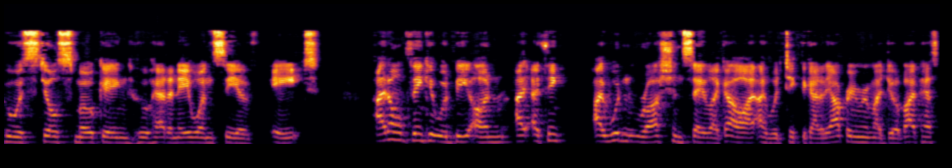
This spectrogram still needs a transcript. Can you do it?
who was still smoking, who had an A1C of eight, I don't think it would be un. I, I think I wouldn't rush and say like, oh, I, I would take the guy to the operating room, I'd do a bypass.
